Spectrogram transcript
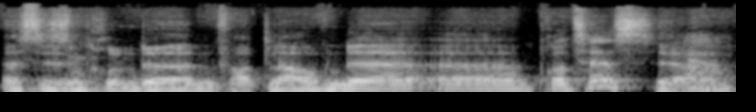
es ist im Grunde ein fortlaufender äh, Prozess. Ja.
